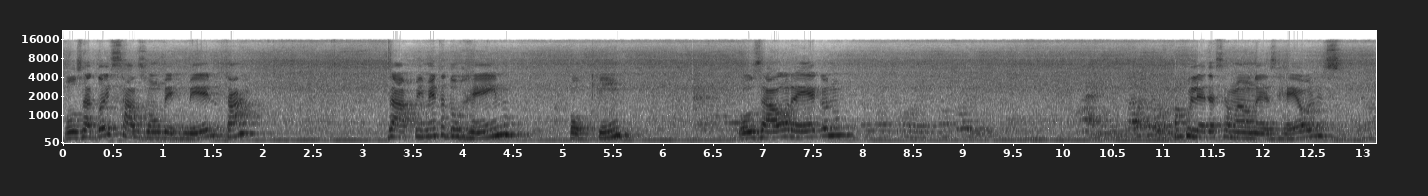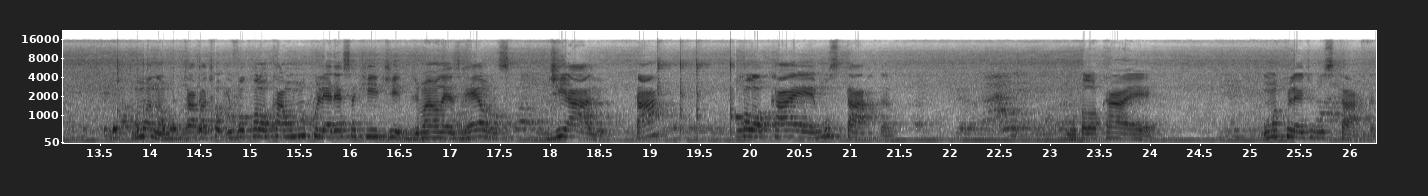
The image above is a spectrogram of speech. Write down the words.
Vou usar dois sazão vermelho, tá? Vou usar a pimenta do reino, um pouquinho. Vou usar orégano. Uma colher dessa maionese Hell's. Uma não, vou acabar de- eu vou colocar uma colher dessa aqui de, de maionese Hell's de alho, tá? Vou colocar é, mostarda. Vou colocar é, uma colher de mostarda,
